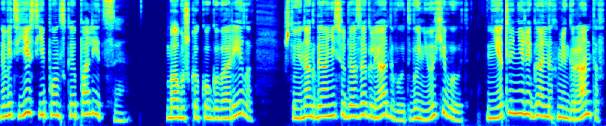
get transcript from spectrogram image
но ведь есть японская полиция. Бабушка Ко говорила, что иногда они сюда заглядывают, вынюхивают, нет ли нелегальных мигрантов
